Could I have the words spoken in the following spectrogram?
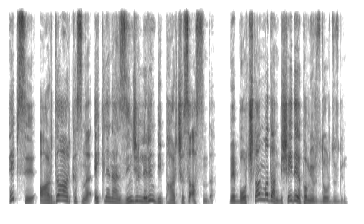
hepsi ardı arkasına eklenen zincirlerin bir parçası aslında. Ve borçlanmadan bir şey de yapamıyoruz doğru düzgün.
